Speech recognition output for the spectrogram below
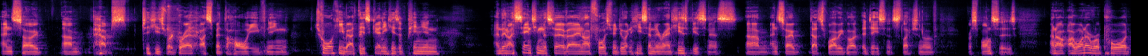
And so, um, perhaps to his regret, I spent the whole evening talking about this, getting his opinion. And then I sent him the survey and I forced him to do it, and he sent it around his business. Um, and so that's why we got a decent selection of responses. And I, I want to report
